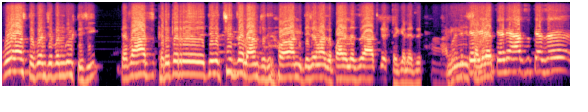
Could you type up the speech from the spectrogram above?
वेळ असतो कोणच्या पण गोष्टीची. त्याचा आज खर तर त्याचं चित झालं आमचं. ते आम्ही त्याच्यामागे पाळल्याचं आज कष्ट केल्याचं. आणि म्हणजे सगळ्यात त्याने त्याने आज त्याचं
